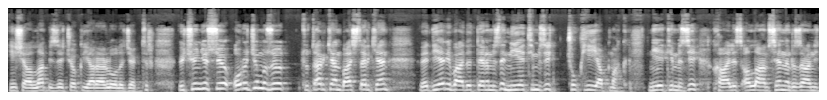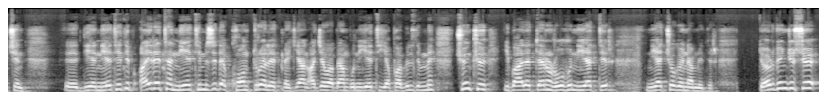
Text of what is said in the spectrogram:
inşallah bize çok yararlı olacaktır. Üçüncüsü orucumuzu tutarken, başlarken ve diğer ibadetlerimizde niyetimizi çok iyi yapmak. Niyetimizi halis Allah'ım senin rızan için e, diye niyet edip ayrıca niyetimizi de kontrol etmek. Yani acaba ben bu niyeti yapabildim mi? Çünkü ibadetlerin ruhu niyettir. Niyet çok önemlidir. Dördüncüsü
